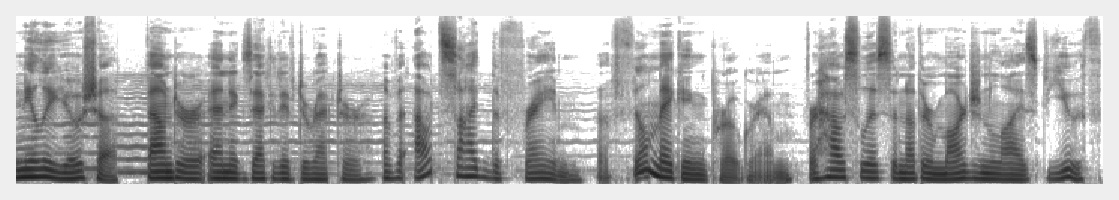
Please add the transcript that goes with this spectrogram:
Neely Yosha, founder and executive director of Outside the Frame, a filmmaking program for houseless and other marginalized youth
